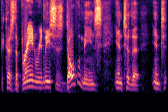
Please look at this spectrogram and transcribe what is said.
because the brain releases dopamines into the into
